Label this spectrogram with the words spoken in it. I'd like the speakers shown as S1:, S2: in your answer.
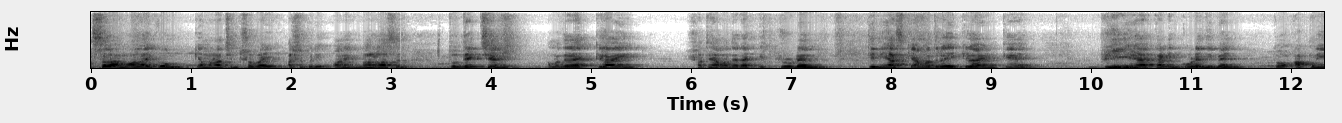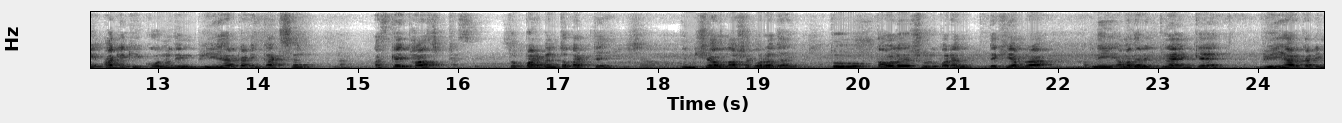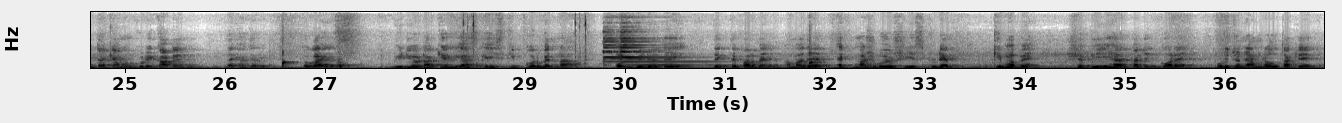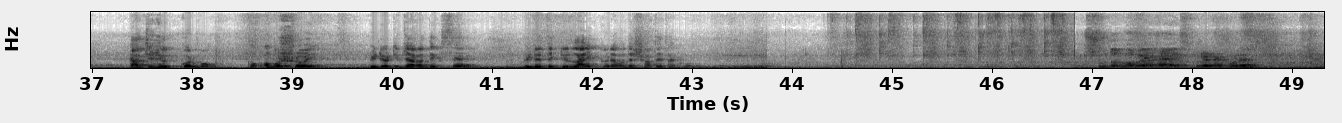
S1: আসসালামু আলাইকুম কেমন আছেন সবাই? আশা করি অনেক ভালো আছেন। তো দেখছেন আমাদের এক ক্লায়েন্ট সাথে আমাদের এক স্টুডেন্ট তিনি আজকে আমাদের এই ক্লায়েন্টকে ভি হেয়ার কাটিং করে দিবেন। তো আপনি আগে কি কোনো দিন ভি হেয়ার কাটিং কাটছেন?
S2: না।
S1: আজকেই ফার্স্ট তো পারবেন তো কাটতে?
S2: ইনশাআল্লাহ।
S1: ইনশাআল্লাহ আশা করা যায়। তো তাহলে শুরু করেন দেখি আমরা আপনি আমাদের এই ক্লায়েন্টকে ভি হেয়ার কাটিংটা কেমন করে কাটেন দেখা যাবে। তো গাইস ভিডিওটা কেউই আজকে স্কিপ করবেন না। এক ভিডিওতেই দেখতে পারবেন আমাদের এক মাস বয়সী স্টুডেন্ট কীভাবে সে ভি হেয়ার কাটিং করে। প্রয়োজনে আমরাও তাকে কাজে হেল্প করব। তো অবশ্যই ভিডিওটি যারা দেখছেন ভিডিওতে একটি লাইক করে আমাদের সাথে থাকুন। সুন্দরভাবে হ্যাঁ স্প্রেটা করে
